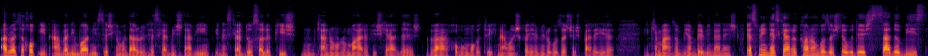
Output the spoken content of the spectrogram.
البته خب این اولین بار نیستش که ما در این حسگر میشنویم. این حسگر دو سال پیش کنون رو معرفیش کردش و خب اون موقع تو یک نمایشگاه یمی رو گذاشتش برای اینکه مردم بیان ببیننش. اسم این حسگر رو کانون گذاشته بودش 120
